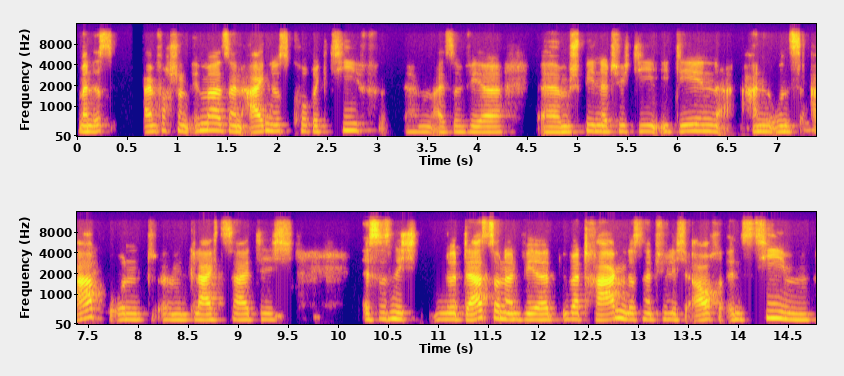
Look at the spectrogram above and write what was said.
man ist einfach schon immer sein eigenes Korrektiv. Ähm, also wir ähm, spielen natürlich die Ideen an uns ab und ähm, gleichzeitig ist es nicht nur das, sondern wir übertragen das natürlich auch ins Team.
